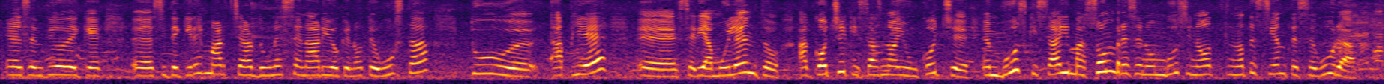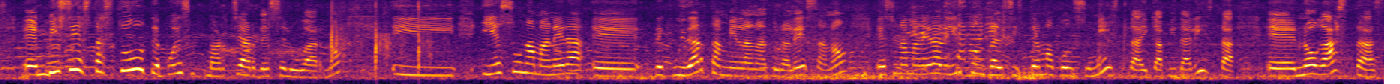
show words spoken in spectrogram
en el sentido de que eh, si te quieres marchar de un escenario que no te gusta, tú eh, a pie eh, sería muy lento, a coche quizás no hay un coche, en bus quizás hay más hombres en un bus y no, no te sientes segura. En bici estás tú, te puedes marchar de ese lugar, ¿no? Y, y, es una manera de cuidar también la naturaleza, ¿no? Es una manera de ir contra el sistema consumista y capitalista. no gastas,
